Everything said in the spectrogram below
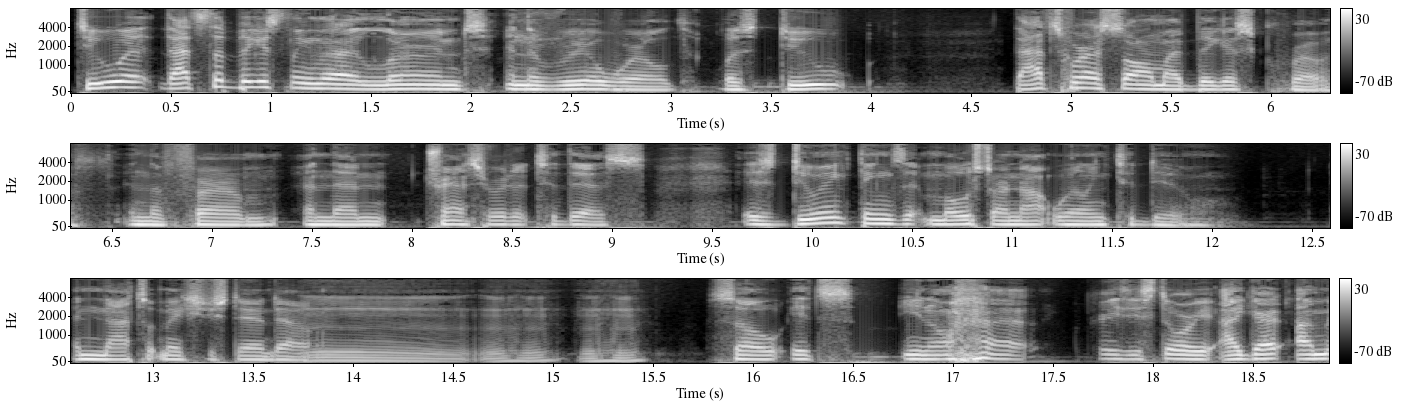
do it that's the biggest thing that i learned in the real world was do that's where i saw my biggest growth in the firm and then transferred it to this is doing things that most are not willing to do and that's what makes you stand out Mm, mm-hmm, mm-hmm. so it's you know crazy story i get i'm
